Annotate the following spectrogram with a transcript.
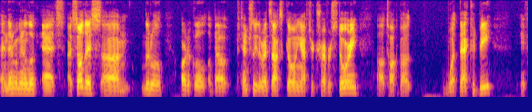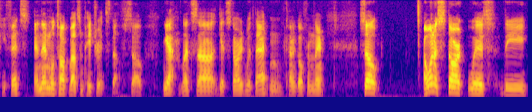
And then we're going to look at. I saw this um, little article about potentially the Red Sox going after Trevor Story. I'll talk about what that could be if he fits. And then we'll talk about some Patriots stuff. So, yeah, let's uh, get started with that and kind of go from there. So, I want to start with the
